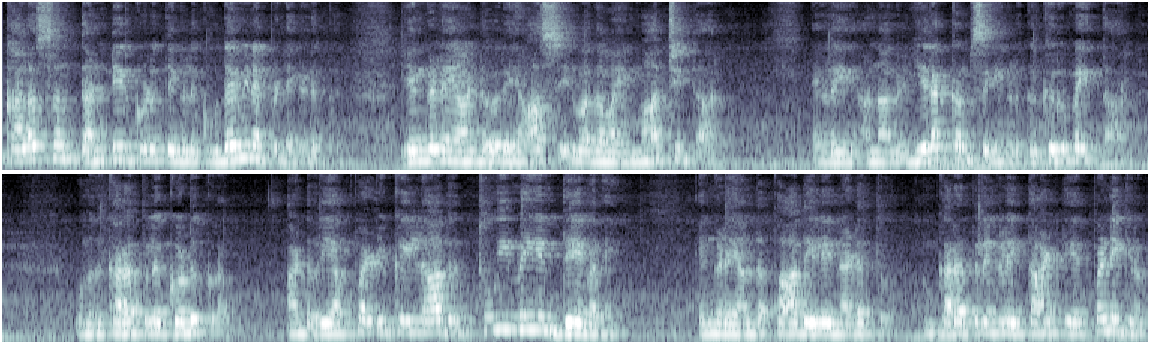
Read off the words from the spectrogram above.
கலசம் தண்ணீர் கொடுத்து எங்களுக்கு உதவின பிள்ளைகளுக்கு எங்களை ஆண்டவரை ஆசீர்வாதமாய் மாற்றித்தார். எங்களை நாங்கள் இரக்கம் செய்ய எங்களுக்கு கிருபைத்தார். உனது கரத்தில் கொடுக்கிறோம். ஆண்டவரை அப்பழுக்கு இல்லாத தூய்மையின் தேவனை எங்களை அந்த பாதையிலே நடத்தும். கரத்தில் எங்களை தாழ்த்தி அர்ப்பணிக்கிறோம்.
